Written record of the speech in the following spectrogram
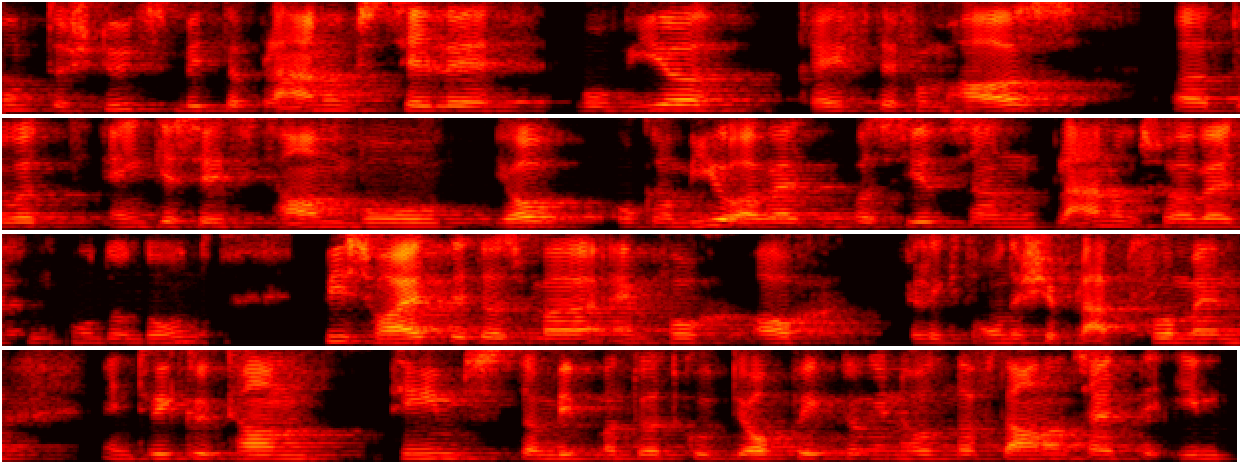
unterstützt mit der Planungszelle, wo wir Kräfte vom Haus dort eingesetzt haben, wo ja, Programmierarbeiten passiert sind, Planungsarbeiten und, und, und, bis heute, dass wir einfach auch elektronische Plattformen entwickelt haben, Teams, damit man dort gute Abwicklungen hat und auf der anderen Seite eben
